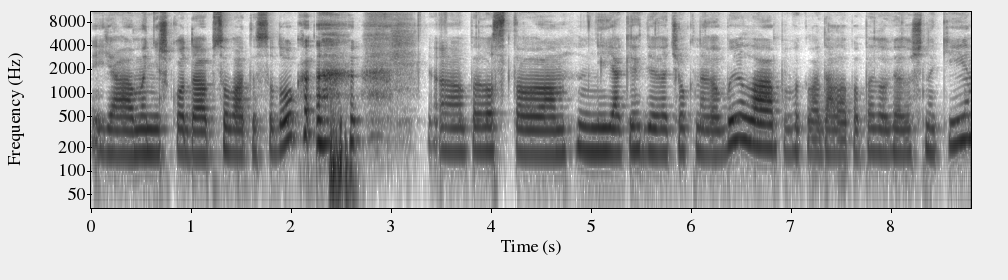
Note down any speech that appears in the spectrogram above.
Я, мені шкода псувати судок. Просто ніяких дірочок не робила, викладала паперові рушники,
